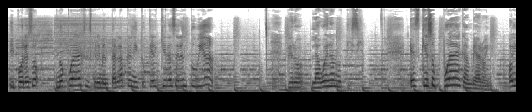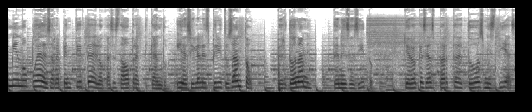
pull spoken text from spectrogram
Y por eso no puedes experimentar la plenitud que Él quiere hacer en tu vida. Pero la buena noticia es que eso puede cambiar hoy. Hoy mismo puedes arrepentirte de lo que has estado practicando y decirle al Espíritu Santo, perdóname, te necesito. Quiero que seas parte de todos mis días,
